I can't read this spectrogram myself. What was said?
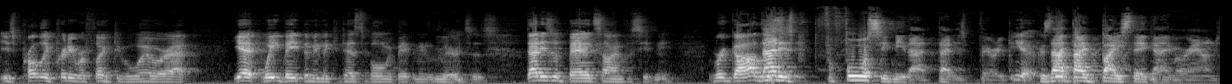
is probably pretty reflective of where we're at. Yet we beat them in the contested ball, and we beat them in the Mm. clearances. That is a bad sign for Sydney. Regardless, That is, for, for Sydney, that, that is very. Yeah. Because that they base their game around.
